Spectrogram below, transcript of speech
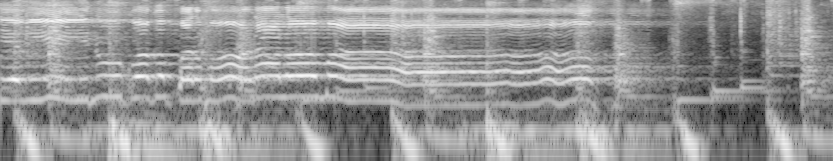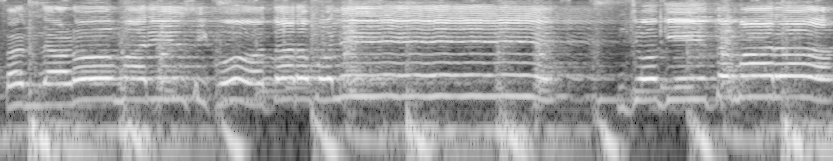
કુળદેવીનું કોક પરમોણાલો માં કંદાડો મારી સિકોતર બોલી જોગી તમારા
